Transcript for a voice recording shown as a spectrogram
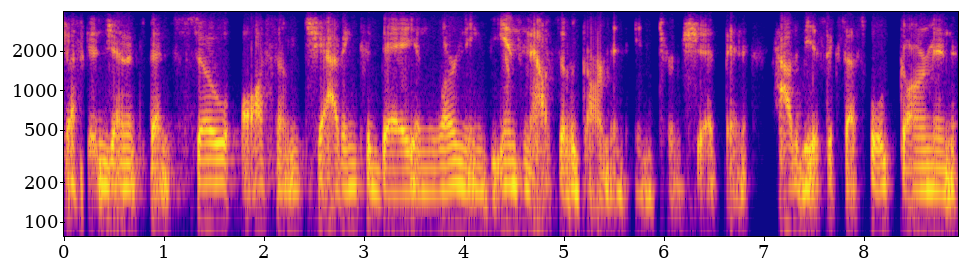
Jessica and Jen, it's been so awesome chatting today and learning the ins and outs of a Garmin internship and how to be a successful Garmin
